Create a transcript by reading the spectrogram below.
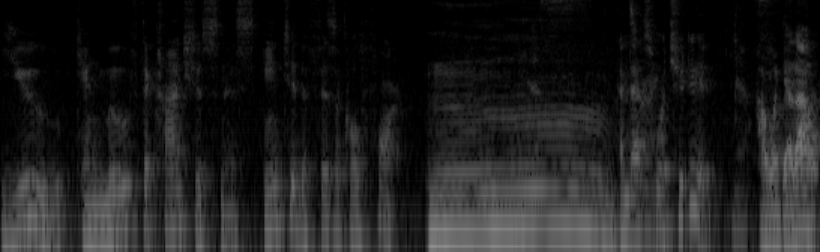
you can move the consciousness into the physical form. mm. And That's that's right. what you did. Yes. how i get out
